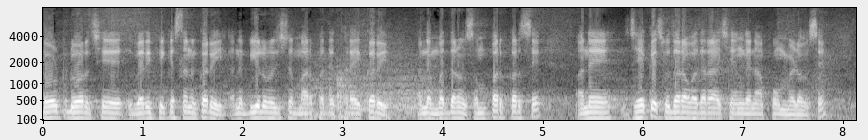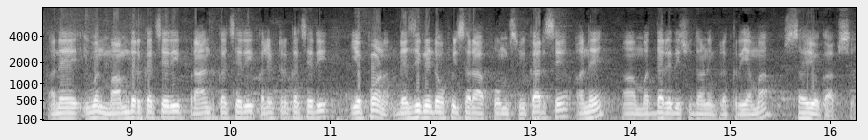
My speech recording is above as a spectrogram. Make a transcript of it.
ડોર ટુ ડોર છે વેરિફિકેશન કરી અને બીએલઓ રજિસ્ટર મારફતે ખરાઈ કરી અને મતદારનો સંપર્ક કરશે અને જે કંઈ સુધારા વધારા છે અંગેના ફોર્મ મેળવશે. અને ઇવન મામદર કચેરી, પ્રાંત કચેરી કલેક્ટર કચેરી એ પણ ડેઝિગ્નેટ ઓફિસર આ ફોર્મ સ્વીકારશે અને મતદાર સુધારણી પ્રક્રિયામાં સહયોગ આપશે.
